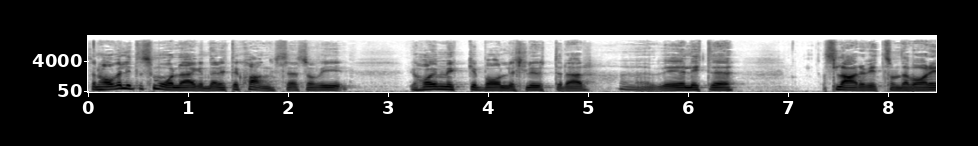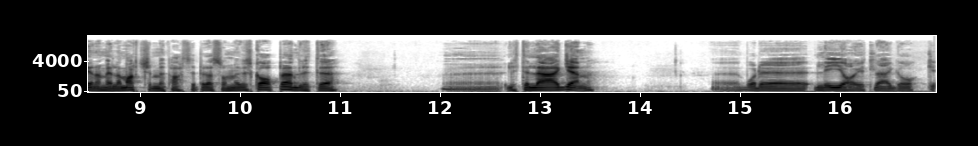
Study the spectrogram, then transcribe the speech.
sen har vi lite smålägen där, lite chanser. Så vi, vi har ju mycket boll i slutet där. Eh, vi är lite slarvigt som det har varit genom hela matchen med passet och så, men vi skapar ändå lite, eh, lite lägen. Eh, både Leo har ju ett läge och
